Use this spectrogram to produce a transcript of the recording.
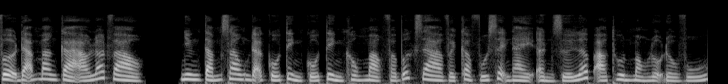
Vợ đã mang cả áo lót vào nhưng tắm xong đã cố tình cố tình không mặc và bước ra với cặp vú sợi này ẩn dưới lớp áo thun mỏng lộ đầu vú.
